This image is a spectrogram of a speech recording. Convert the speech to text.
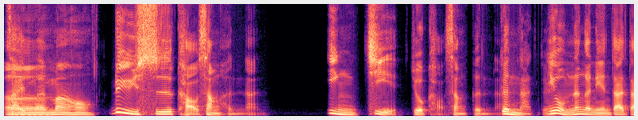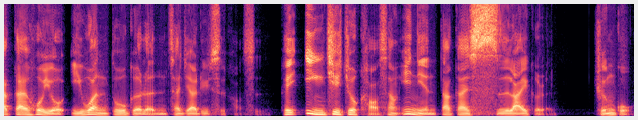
窄门嘛，吼，律师考上很难，应届就考上更难，更难，对因为我们那个年代大概会有一万多个人参加律师考试，可以应届就考上，一年大概十来个人，全国。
